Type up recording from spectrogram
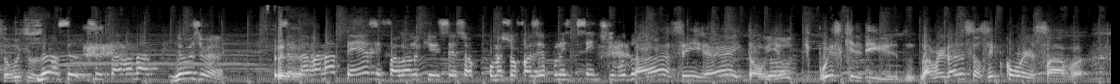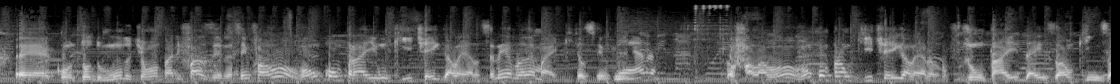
São muitos Não, você, você tava na. Viu, Júnior? Você tava na tese falando que você só começou a fazer por incentivo do. Ah, sim, é, então, e eu, depois que ele. Na verdade, assim, eu sempre conversava é, com todo mundo, eu tinha vontade de fazer, né? Sempre falava, ô, vamos comprar aí um kit aí, galera. Você lembra, né, Mike? Que eu sempre. Lembra? Eu falava, ô, vamos comprar um kit aí, galera. Juntar aí 10, 15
